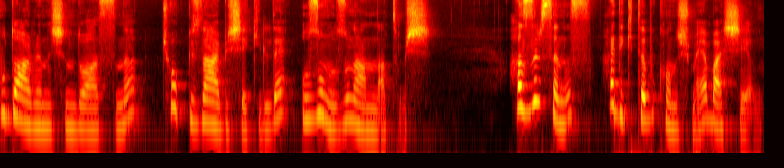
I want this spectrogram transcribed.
bu davranışın doğasını çok güzel bir şekilde uzun uzun anlatmış. Hazırsanız hadi kitabı konuşmaya başlayalım.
